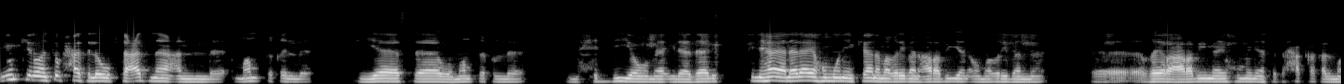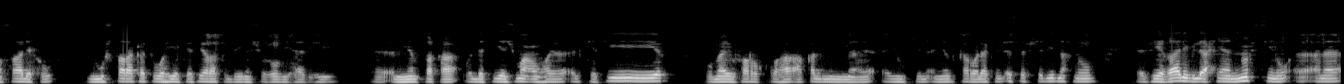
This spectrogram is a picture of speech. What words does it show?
يمكن أن تبحث لو ابتعدنا عن منطق السياسة ومنطق الحدية وما إلى ذلك. في النهاية أنا لا يهمني إن كان مغربا عربيا أو مغربا آه، غير عربي. ما يهمني أن تتحقق المصالح المشتركة وهي كثيرة بين شعوب هذه آه، المنطقة والتي يجمعها الكثير وما يفرقها أقل مما يمكن أن يذكر. ولكن للأسف الشديد نحن في غالب الأحيان نحسن أنا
